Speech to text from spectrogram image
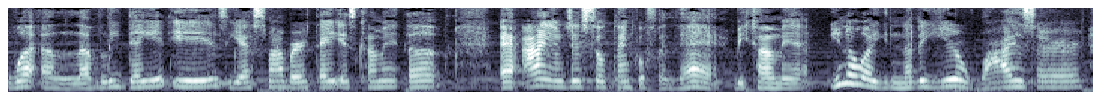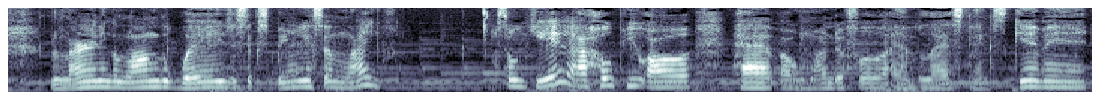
What a lovely day it is. Yes, my birthday is coming up, and I am just so thankful for that. Becoming, you know, another year wiser, learning along the way, just experiencing life. So, yeah, I hope you all have a wonderful and blessed Thanksgiving.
